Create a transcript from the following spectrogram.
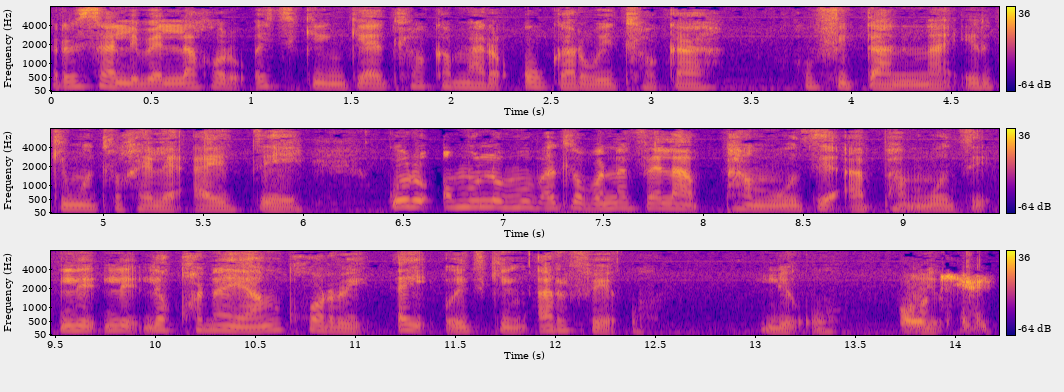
re sa lebelela gore o tsekeng ke a tlhoka? Mara o ka re o e tlhoka go feta nna e re ke mo tlogele a e tseye kore o molomo ba tlo bona fela a phamotse a phamotse. Le kgona yang gore ei o tsekeng a re fe o? Le o. Okay,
